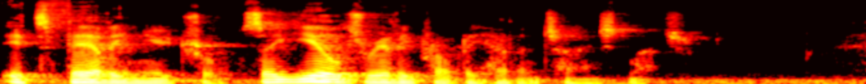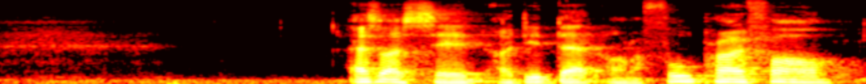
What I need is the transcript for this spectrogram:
it's fairly neutral. So yields really probably haven't changed much. As I said, I did that on a full profile.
